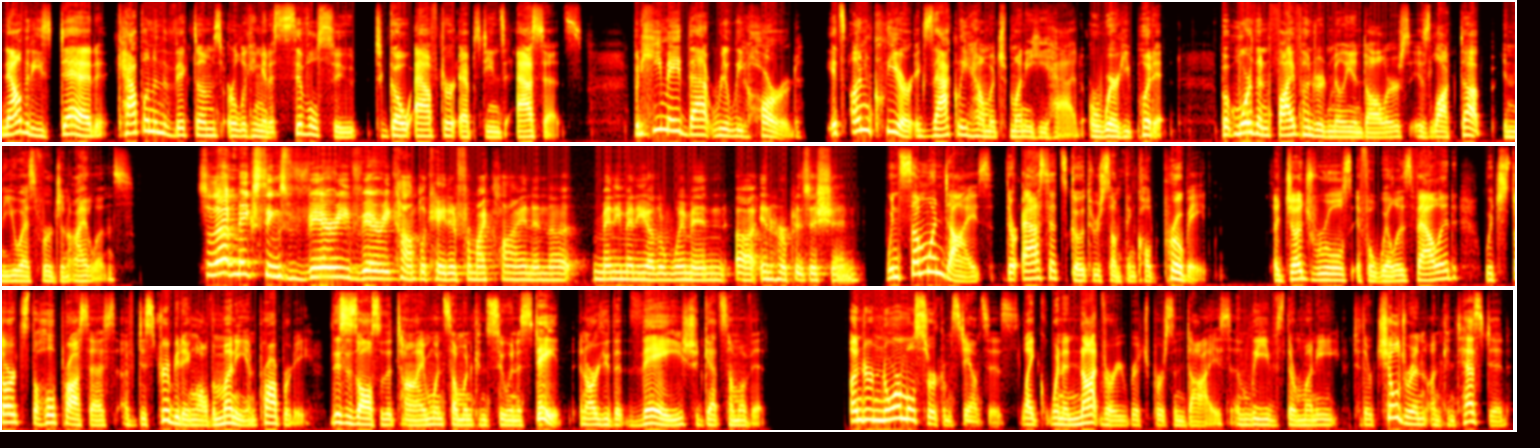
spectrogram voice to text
Now that he's dead, Kaplan and the victims are looking at a civil suit to go after Epstein's assets. But he made that really hard. It's unclear exactly how much money he had or where he put it, but more than $500 million is locked up in the U.S. Virgin Islands. So that makes things very, very complicated for my client and the many, many other women uh, in her position. When someone dies, their assets go through something called probate. A judge rules if a will is valid, which starts the whole process of distributing all the money and property. This is also the time when someone can sue an estate and argue that they should get some of it. Under normal circumstances, like when a not very rich person dies and leaves their money to their children uncontested,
